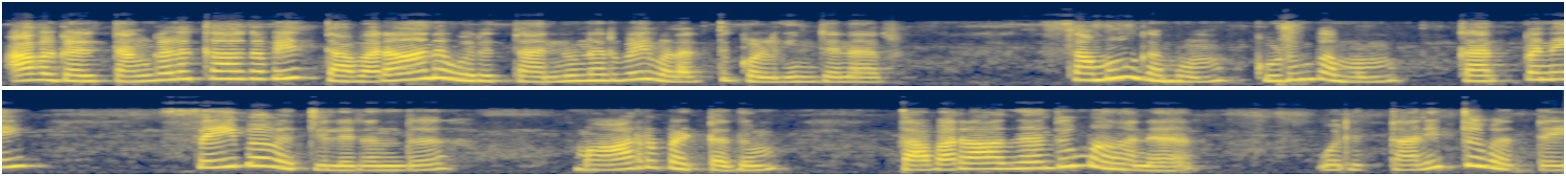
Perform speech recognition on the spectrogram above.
அவர்கள் தங்களுக்காகவே தவறான ஒரு தன்னுணர்வை வளர்த்து கொள்கின்றனர். சமூகமும் குடும்பமும் கற்பனை செய்பவற்றிலிருந்து மாறுபட்டதும் தவறானதுமான ஒரு தனித்துவத்தை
